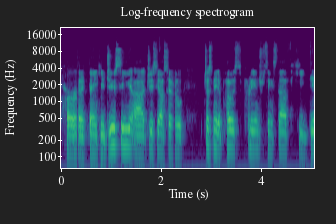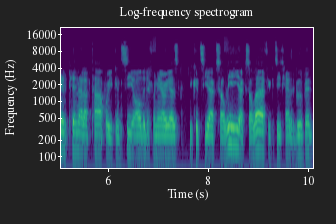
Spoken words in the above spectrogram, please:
Perfect, thank you, Juicy. Uh, Juicy also just made a post, pretty interesting stuff. He did pin that up top where you can see all the different areas. You could see XLE, XLF, you could see Canada movement,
